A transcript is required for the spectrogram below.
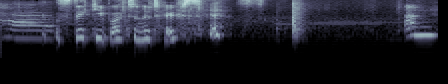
have Sticky butternatosis. um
